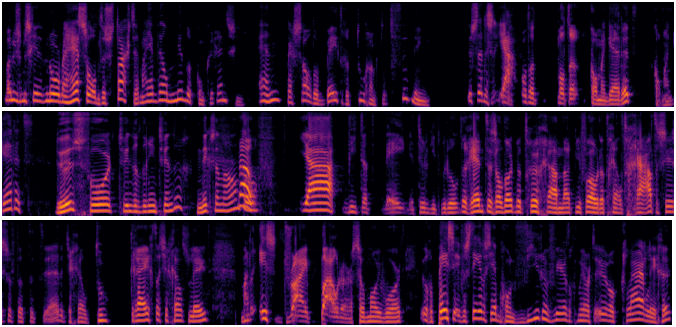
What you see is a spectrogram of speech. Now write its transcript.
Maar nu is het misschien een enorme hessel om te starten, maar je hebt wel minder concurrentie. En per saldo betere toegang tot funding. Dus dat is, ja, want dat motto, come and get it, come and get it. Dus voor 2023? Niks aan de hand? Nou, of? Ja, niet dat, nee, natuurlijk niet. Ik bedoel, de rente zal nooit meer teruggaan naar het niveau dat geld gratis is. Of dat, het, hè, dat je geld toekrijgt als je geld leent. Maar er is dry powder, zo'n mooi woord. Europese investeerders die hebben gewoon 44 miljard euro klaar liggen.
